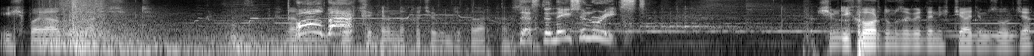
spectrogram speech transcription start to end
İş bayağı zorlaştı şimdi. Şuna geri çekelim de kaçabildiği kadar kalsın. Destination reached! Şimdi iki ordumuza birden ihtiyacımız olacak.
